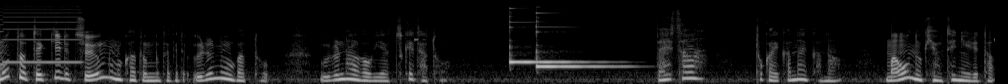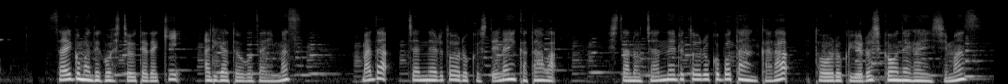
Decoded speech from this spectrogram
もっとてっきり強いものかと思ったけどウルノーガと。ウルナーガをやっつけたと。第3とかいかないかな。魔王の剣を手に入れた。最後までご視聴いただきありがとうございます。まだチャンネル登録してない方は下のチャンネル登録ボタンから登録よろしくお願いします。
